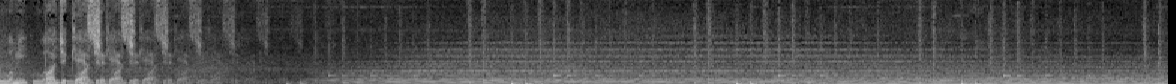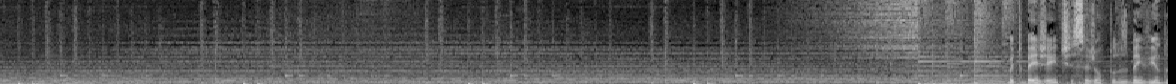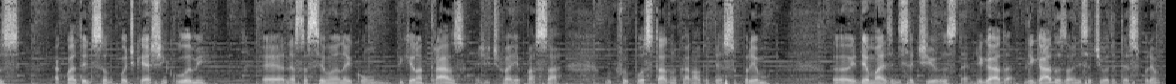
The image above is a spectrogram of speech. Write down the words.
Inclua-me Podcast. Bem, gente, sejam todos bem-vindos à quarta edição do podcast Inclua-me. É, nesta semana aí com um pequeno atraso, a gente vai repassar o que foi postado no canal TT Supremo uh, e demais iniciativas né, ligada, ligadas à iniciativa TT Supremo.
